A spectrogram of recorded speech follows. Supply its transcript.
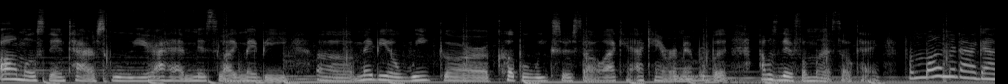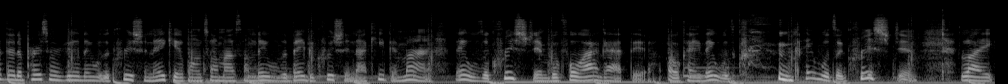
almost the entire school year. I had missed like maybe uh, maybe a week or a couple weeks or so. I can't I can't remember, but I was there for months. Okay. From the moment I got there, the person revealed they was a Christian. They kept on talking about something. They was a baby Christian. Now keep in mind, they was a Christian before I got there. Okay, they was they was a Christian. Like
